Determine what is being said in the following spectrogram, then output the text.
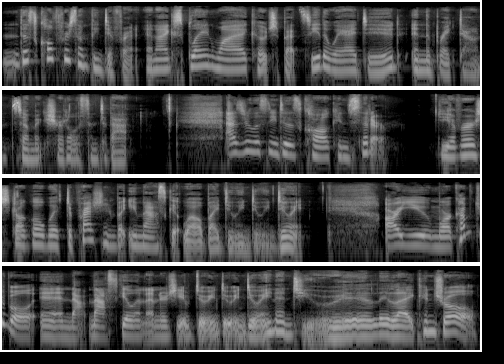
this called for something different, and I explain why I coached Betsy the way I did in the breakdown. So make sure to listen to that. As you're listening to this call, consider do you ever struggle with depression, but you mask it well by doing, doing, doing? Are you more comfortable in that masculine energy of doing, doing, doing? And do you really like control?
